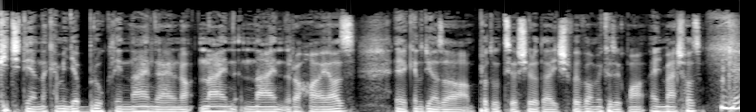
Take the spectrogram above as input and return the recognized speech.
Kicsit ilyen nekem így a Brooklyn Nine-Nine-ra, Nine-Nine-ra hajaz. Egyébként ugyanaz a produkciós iroda is, vagy valami közük van egymáshoz. Uh-huh.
